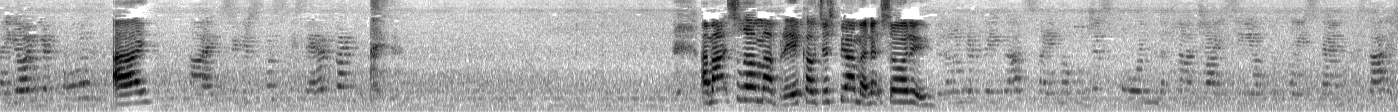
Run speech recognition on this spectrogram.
Are you on your phone? Aye. Aye, so you're supposed to be serving. I'm actually on my break. I'll just be a minute, sorry. You're on your break, that's fine. I will just phone the franchisee of the place then, because that is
